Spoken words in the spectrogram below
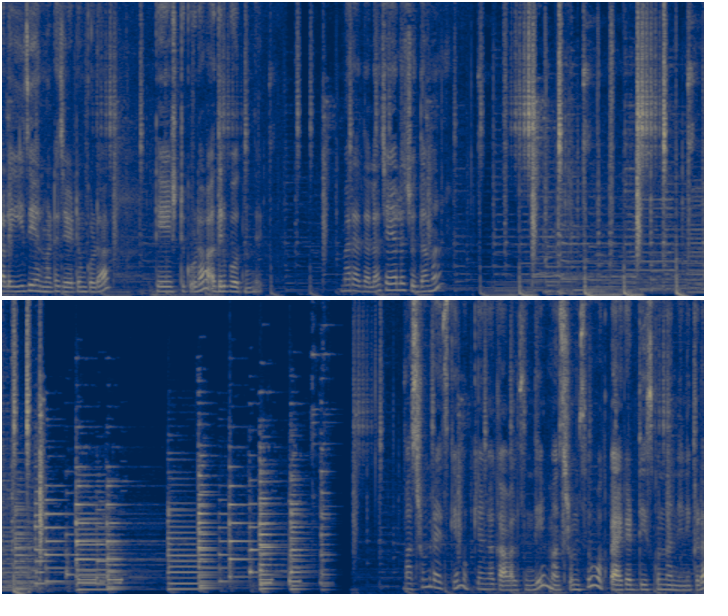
చాలా ఈజీ అనమాట చేయటం కూడా. టేస్ట్ కూడా అదిరిపోతుంది. మరి అది ఎలా చేయాలో చూద్దామా? మష్రూమ్ రైస్కి ముఖ్యంగా కావాల్సింది మష్రూమ్స్. ఒక ప్యాకెట్ తీసుకున్నాను నేను ఇక్కడ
